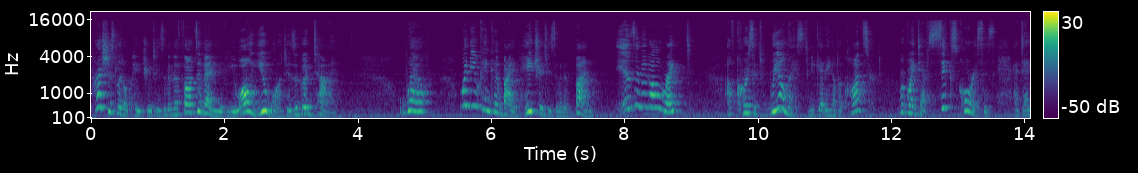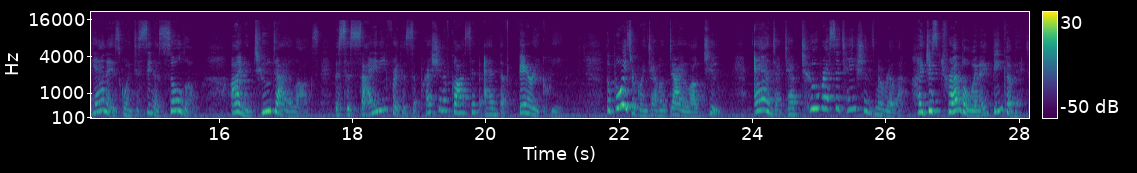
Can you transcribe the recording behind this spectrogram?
precious little patriotism in the thoughts of any of you. All you want is a good time. Well, when you can combine patriotism and fun, isn't it all right? Of course, it's real nice to be getting up a concert. We're going to have six choruses, and Diana is going to sing a solo. I'm in two dialogues, the Society for the Suppression of Gossip and the Fairy Queen. The boys are going to have a dialogue too. And I'm to have two recitations, Marilla. I just tremble when I think of it.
